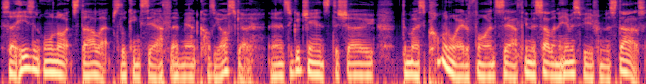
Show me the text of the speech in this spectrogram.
So here's an all-night star lapse looking south at Mount Kosciuszko, and it's a good chance to show the most common way to find south in the southern hemisphere from the stars.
